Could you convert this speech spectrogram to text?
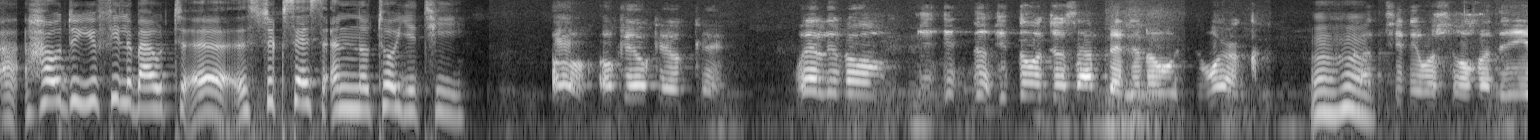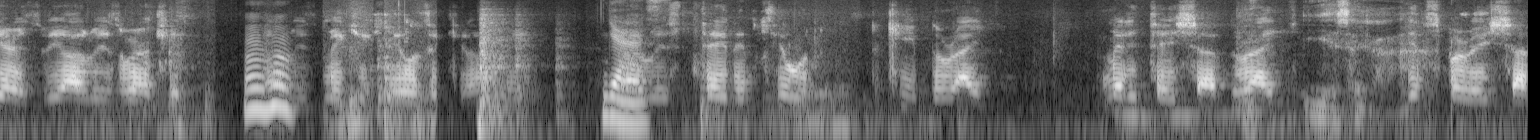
Uh, how do you feel about uh, success and notoriety? Oh, okay, okay, okay. Well, you know, it, it, it don't just happen, you know, with work. Continuous over the years, we always working. Always making music, you know what I mean? Yes. Always staying in tune to keep the right meditation, the right Yes, inspiration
